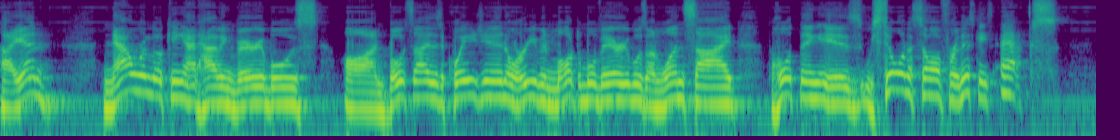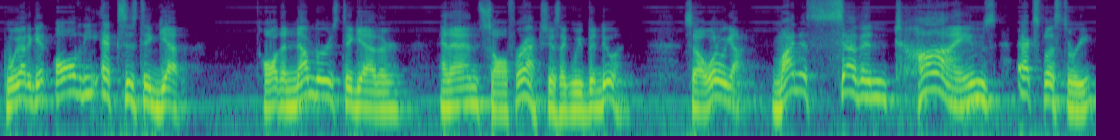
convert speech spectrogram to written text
Again, now we're looking at having variables on both sides of the equation or even multiple variables on one side. The whole thing is we still want to solve for, in this case, x. We got to get all the x's together, all the numbers together, and then solve for x, just like we've been doing. So what do we got? Minus 7 times x plus 3,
